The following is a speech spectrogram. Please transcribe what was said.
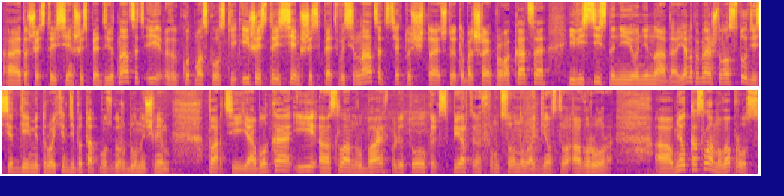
А Это 637-6519, и это код московский, и 637-6518, те, кто считает, что это большая провокация, и вестись на нее не надо. Я напоминаю, что у нас студии Сергей Митрохин, депутат Мосгордумы, член партии «Яблоко», и Аслан Рубаев, политолог, эксперт информационного агентства «Аврора». А У меня к Аслану вопрос.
